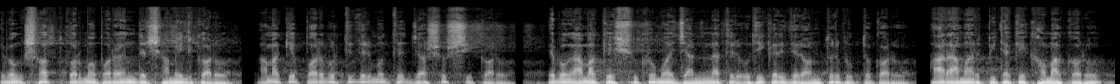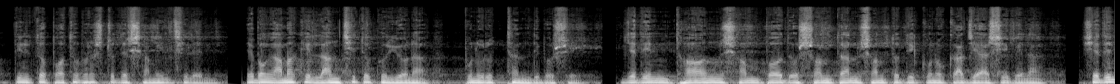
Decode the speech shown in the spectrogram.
এবং সৎকর্মপরায়ণদের সামিল করো। আমাকে পরবর্তীদের মধ্যে যশস্বী করো এবং আমাকে সুখময় জান্নাতের অধিকারীদের অন্তর্ভুক্ত করো। আর আমার পিতাকে ক্ষমা করো, তিনি তো পথভ্রষ্টদের সামিল ছিলেন, এবং আমাকে লাঞ্ছিত করিও না পুনরুত্থান দিবসে। যেদিন ধন, সম্পদ ও সন্তান সন্ততি কোনো কাজে আসিবে না, সেদিন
